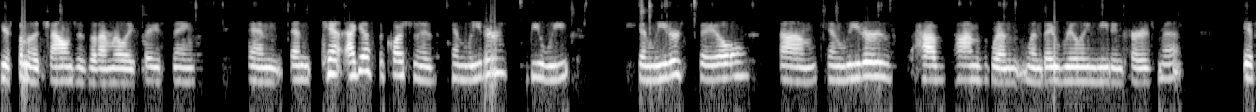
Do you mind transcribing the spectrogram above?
here's some of the challenges that I'm really facing. And and can I guess the question is, can leaders be weak? Can leaders fail? Um, can leaders have times when when they really need encouragement? If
